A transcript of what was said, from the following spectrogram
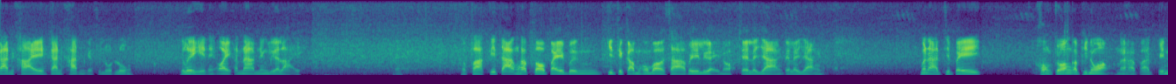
การขายการคั้นก็สิลดลง ก็เลยเห็นให้อ้อยขนน้ำยังเหลือหลายนะฝากติดตามครับต่อไปเบิ่งกิจกรรมของบ่าวสาไปเรื่อยเนาะแต่ละอย่างแต่ละอย่าง มันอาจจะไป ของจองกับพี่น้องนะครับ อาจเป็น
